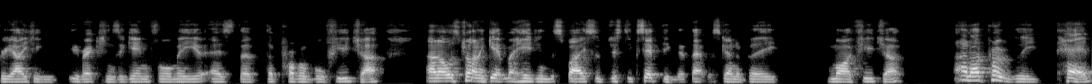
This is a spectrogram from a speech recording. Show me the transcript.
creating erections again for me as the, the probable future. And I was trying to get my head in the space of just accepting that that was going to be my future. And I probably had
